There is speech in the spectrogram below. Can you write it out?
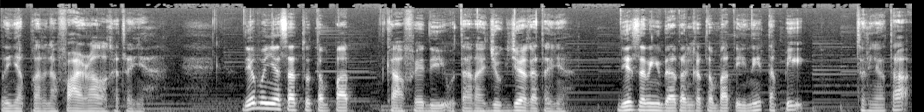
lenyap karena viral katanya. Dia punya satu tempat cafe di utara Jogja katanya. Dia sering datang ke tempat ini tapi ternyata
